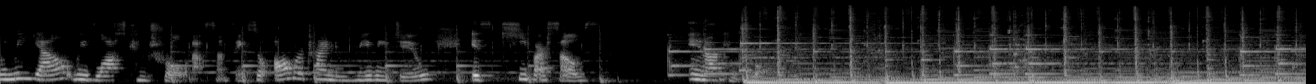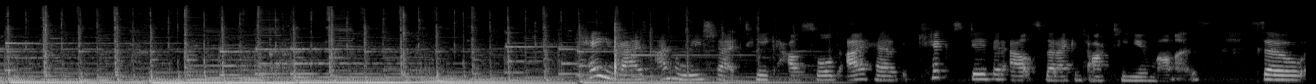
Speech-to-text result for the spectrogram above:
when we yell, we've lost control about something. So all we're trying to really do is keep ourselves in our control. Hey, you guys, I'm Alicia at Teague Household. I have kicked David out so that I can talk to you mamas. So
